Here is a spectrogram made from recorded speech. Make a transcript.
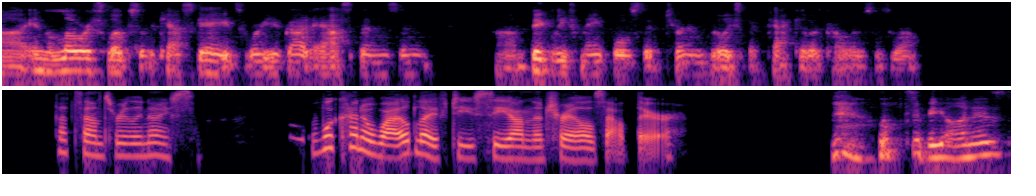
uh, in the lower slopes of the Cascades where you've got aspens and um, big leaf maples that turn really spectacular colors as well. That sounds really nice. What kind of wildlife do you see on the trails out there? to be honest,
